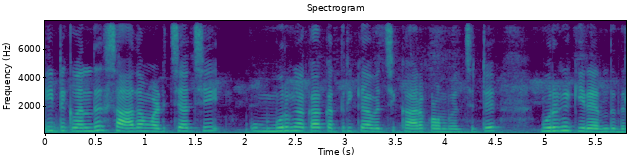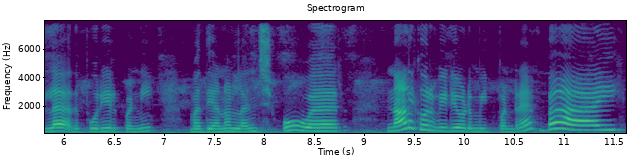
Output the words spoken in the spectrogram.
வீட்டுக்கு வந்து சாதம் வடித்தாச்சு முருங்கைக்காய் கத்திரிக்காய் வச்சு காரக்குழம்பு வச்சுட்டு முருங்கைக்கீரை இருந்ததில்ல அது பொரியல் பண்ணி மத்தியானம் லஞ்ச் ஓவர் நாளைக்கு ஒரு வீடியோட மீட் பண்ணுறேன் பாய்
